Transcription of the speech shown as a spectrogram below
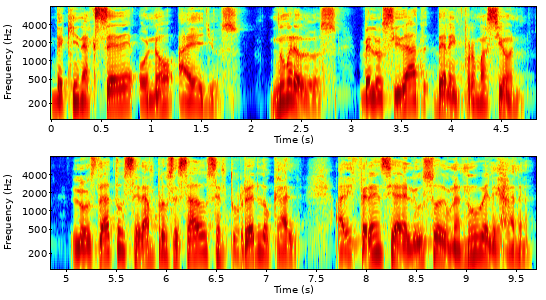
de quien accede o no a ellos. Número 2. Velocidad de la información. Los datos serán procesados en tu red local, a diferencia del uso de una nube lejana,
